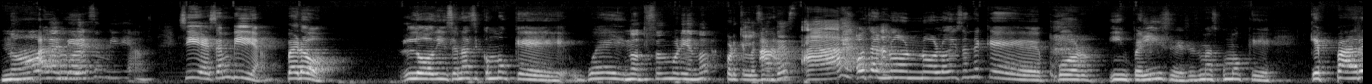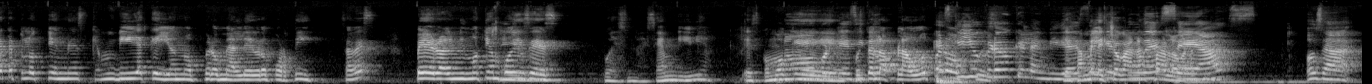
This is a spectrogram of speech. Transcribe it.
No, A la envidia es envidia. sí, es envidia, pero lo dicen así como que, güey, ¿No te estás muriendo porque la Ah. sientes? Ah. O sea, no, no lo dicen de que por infelices, es más como que, qué padre que tú lo tienes, qué envidia que yo no, pero me alegro por ti, ¿sabes? Pero al mismo tiempo Sí. dices, pues no es envidia, es como No, que, porque pues si te tú- lo aplaudo, pero Es que yo pues, creo que la envidia déjame es le echo ganas tú para o sea,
